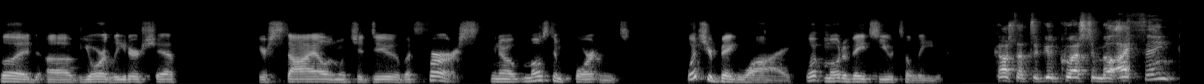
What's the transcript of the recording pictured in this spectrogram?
hood of your leadership, your style, and what you do. But first, you know, most important, what's your big why? What motivates you to lead? Gosh, that's a good question, Bill. I think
